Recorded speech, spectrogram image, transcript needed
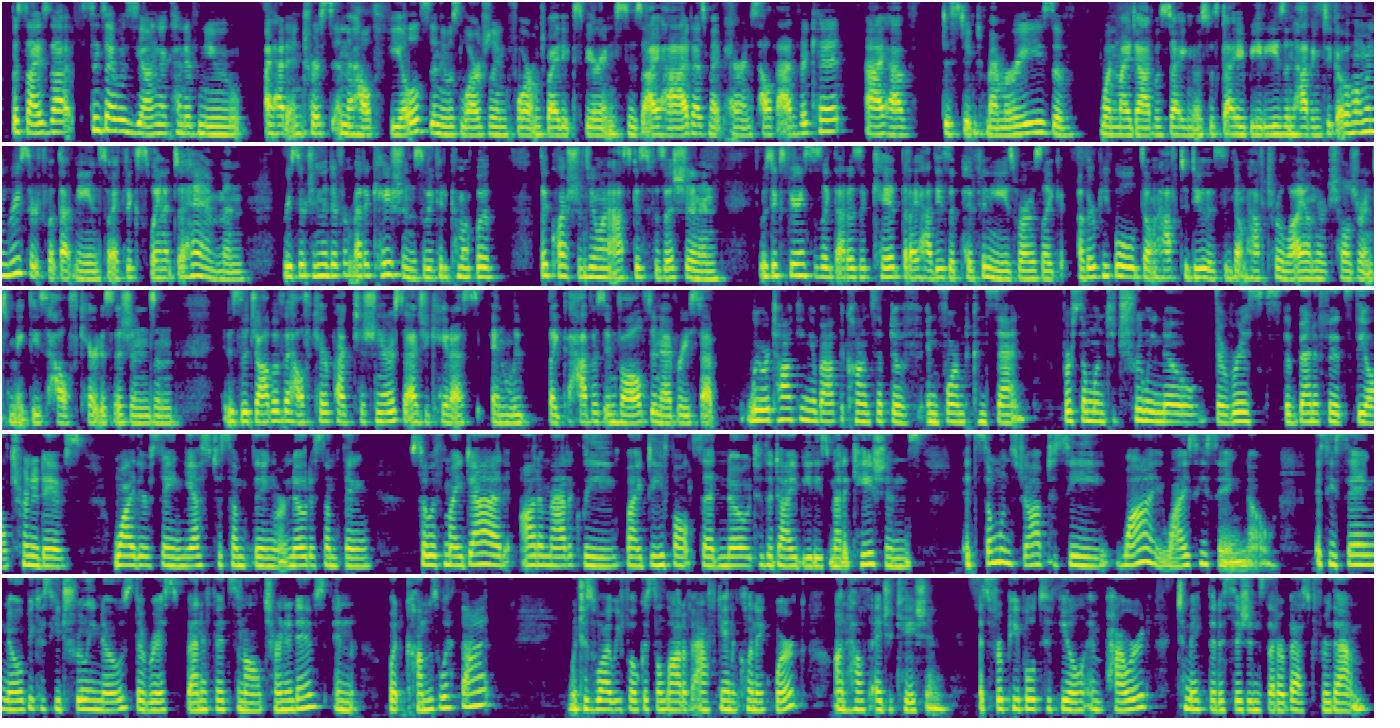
Besides that, since I was young, I kind of knew I had interest in the health fields, and it was largely informed by the experiences I had as my parents' health advocate. I have distinct memories of when my dad was diagnosed with diabetes and having to go home and research what that means so I could explain it to him and researching the different medications so we could come up with the questions we want to ask his physician. And it was experiences like that as a kid that I had these epiphanies where I was like, other people don't have to do this and don't have to rely on their children to make these healthcare decisions. And it is the job of the healthcare practitioners to educate us and like have us involved in every step. We were talking about the concept of informed consent for someone to truly know the risks, the benefits, the alternatives, why they're saying yes to something or no to something. So if my dad automatically by default said no to the diabetes medications, it's someone's job to see why. Why is he saying no? Is he saying no because he truly knows the risks, benefits, and alternatives and what comes with that? Which is why we focus a lot of Afghan clinic work on health education. It's for people to feel empowered to make the decisions that are best for them.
